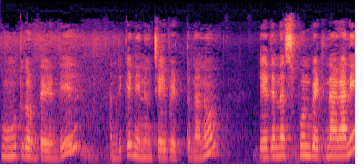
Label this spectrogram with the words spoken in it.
స్మూత్గా ఉంటాయండి. అందుకే నేను చేయి పెడుతున్నాను ఏదైనా స్పూన్ పెట్టినా కానీ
